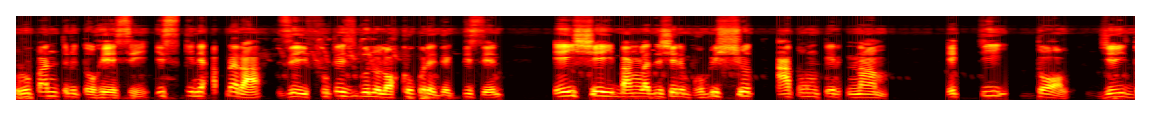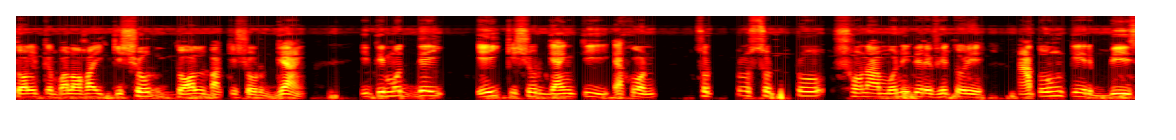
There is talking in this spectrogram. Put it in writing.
রূপান্তরিত হয়েছে। স্ক্রিনে আপনারা যেই ফুটেজগুলো লক্ষ্য করে দেখতেছেন, এই সেই বাংলাদেশের ভবিষ্যৎ আতঙ্কের নাম। একটি দল, যেই দলকে বলা হয় কিশোর দল বা কিশোর গ্যাং। ইতিমধ্যেই এই কিশোর গ্যাংটি এখন ছোট্ট ছোট্ট সোনামণিদের ভেতরে আতঙ্কের বীজ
